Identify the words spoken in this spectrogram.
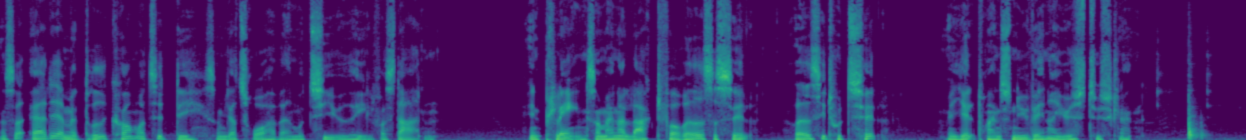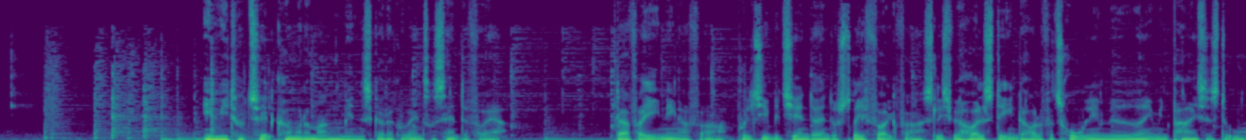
Og så er det, at Madrid kommer til det, som jeg tror har været motivet helt fra starten. En plan, som han har lagt for at redde sig selv, redde sit hotel, med hjælp fra hans nye venner i Østtyskland. I mit hotel kommer der mange mennesker, der kunne være interessante for jer. Der er foreninger for politibetjente og industrifolk fra Slesvig Holsten, der holder fortrolige møder i min pejsestue.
